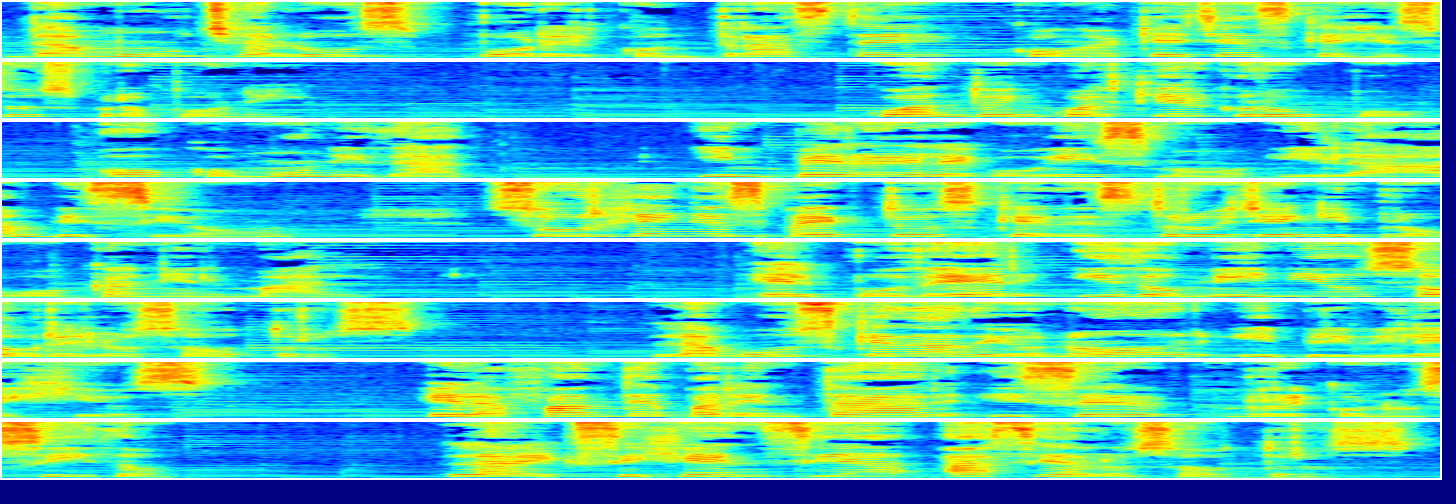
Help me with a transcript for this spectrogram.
da mucha luz por el contraste con aquellas que Jesús propone. Cuando en cualquier grupo o comunidad impera el egoísmo y la ambición, surgen aspectos que destruyen y provocan el mal, el poder y dominio sobre los otros, la búsqueda de honor y privilegios, el afán de aparentar y ser reconocido, la exigencia hacia los otros.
